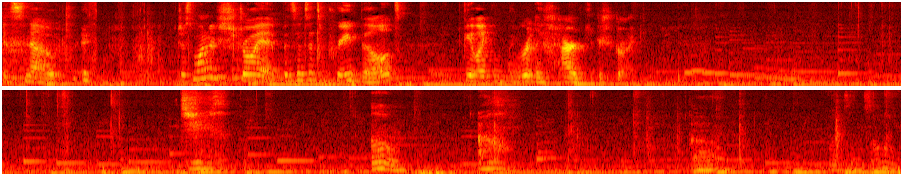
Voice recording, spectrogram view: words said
It snowed. Just want to destroy it, but since it's pre-built, I feel like it would be really hard to destroy. Jeez. Oh. Oh. Oh. What's inside?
